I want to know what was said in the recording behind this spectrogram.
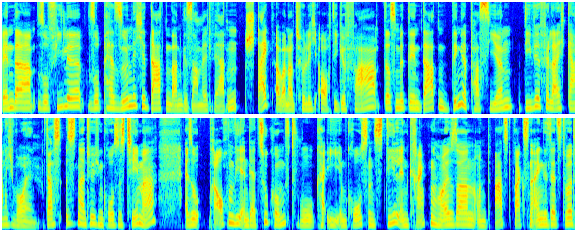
Wenn da so viele, so persönliche Daten dann gesammelt werden, steigt aber natürlich auch die Gefahr, dass mit den Daten Dinge passieren, die wir vielleicht gar nicht wollen. Das ist natürlich ein großes Thema. Also brauchen wir in der Zukunft, wo KI im großen Stil in Krankenhäusern und Arztpraxen eingesetzt wird,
